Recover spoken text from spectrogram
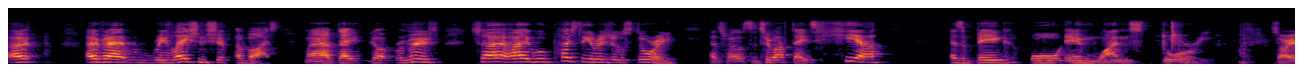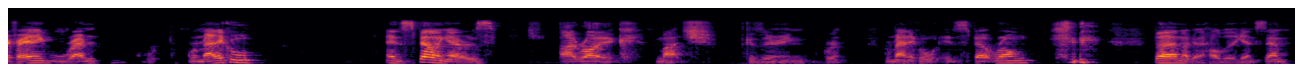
uh, over at Relationship Advice. My update got removed, so I will post the original story as well as the two updates here as a big all-in-one story. Sorry for any gram grammatical and spelling errors. Ironic, much considering gr grammatical is spelt wrong, but I'm not going to hold it against them.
